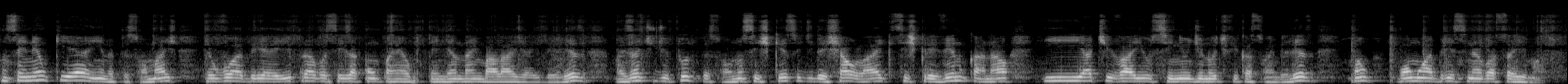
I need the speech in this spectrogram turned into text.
Não sei nem o que é ainda pessoal, mas eu vou abrir aí para vocês acompanhar o que tem dentro da embalagem aí, beleza? Mas antes de tudo pessoal, não se esqueça de deixar o like, se inscrever no canal E ativar aí o sininho de notificações, beleza? Então vamos abrir esse negócio aí, mano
